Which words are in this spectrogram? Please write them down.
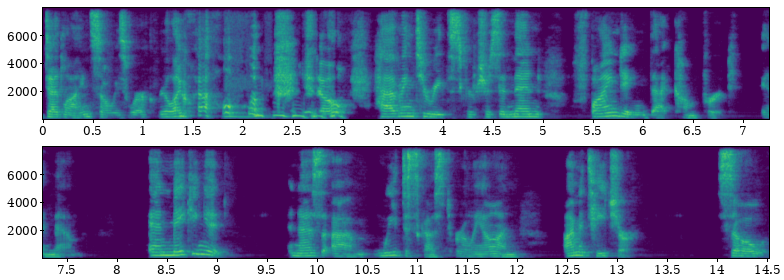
deadlines always work really well, you know, having to read the scriptures and then finding that comfort in them and making it. And as um, we discussed early on, I'm a teacher. So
